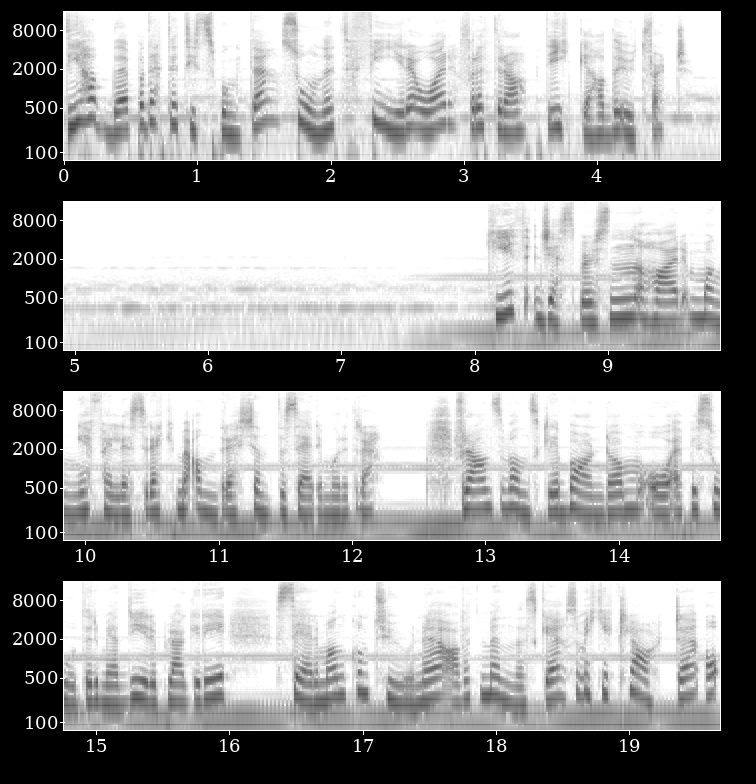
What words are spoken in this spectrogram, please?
De hadde på dette tidspunktet sonet fire år for et drap de ikke hadde utført. Keith Jesperson har mange fellestrekk med andre kjente seriemordere. Fra hans vanskelige barndom og episoder med dyreplageri ser man konturene av et menneske som ikke klarte å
